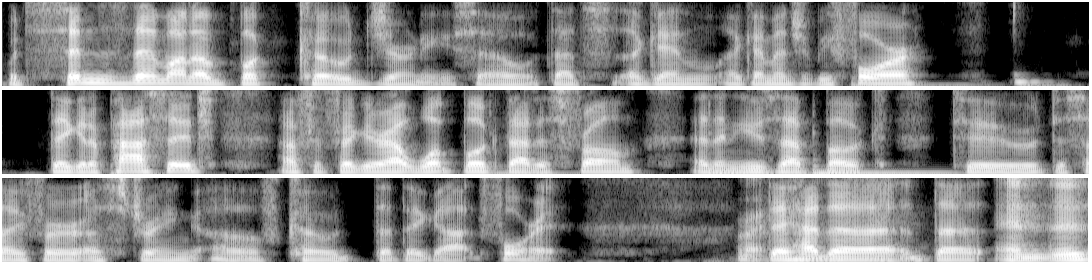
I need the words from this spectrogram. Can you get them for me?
which sends them on a book code journey. So that's again like i mentioned before they get a passage have to figure out what book that is from and then use that book to decipher a string of code that they got for it Right. they had a the And this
